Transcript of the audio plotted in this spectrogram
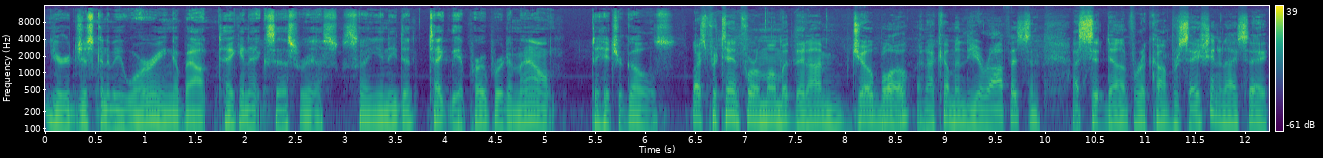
you're just going to be worrying about taking excess risk. So you need to take the appropriate amount to hit your goals. Let's pretend for a moment that I'm Joe Blow and I come into your office and I sit down for a conversation and I say,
